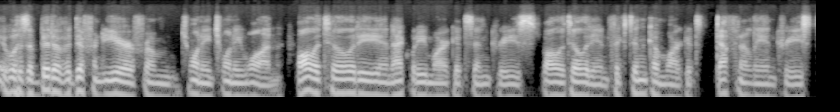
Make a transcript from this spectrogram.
it was a bit of a different year from 2021. Volatility in equity markets increased, volatility in fixed income markets definitely increased.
